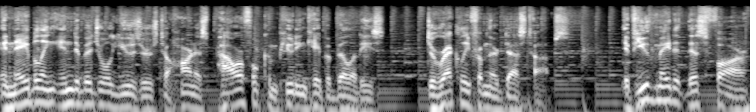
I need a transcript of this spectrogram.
enabling individual users to harness powerful computing capabilities directly from their desktops. If you've made it this far,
